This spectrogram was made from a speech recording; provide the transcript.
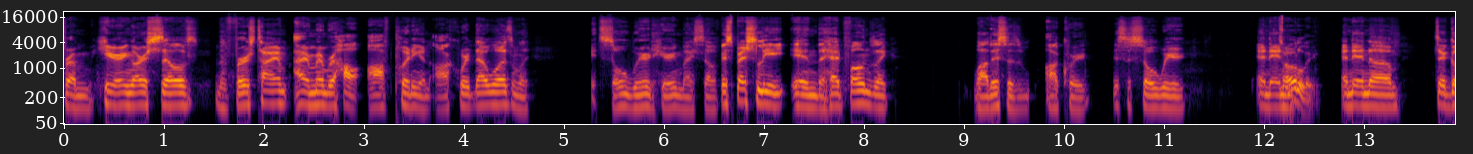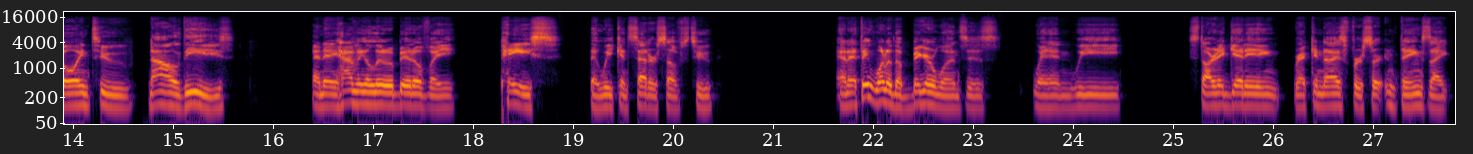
from hearing ourselves the first time. I remember how off putting and awkward that was. I'm like, it's so weird hearing myself, especially in the headphones. Like, wow, this is awkward. This is so weird. And then totally. and then um to going to now these and then having a little bit of a pace that we can set ourselves to. And i think one of the bigger ones is when we started getting recognized for certain things like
